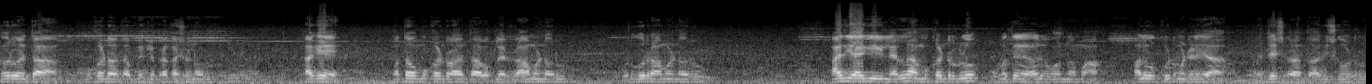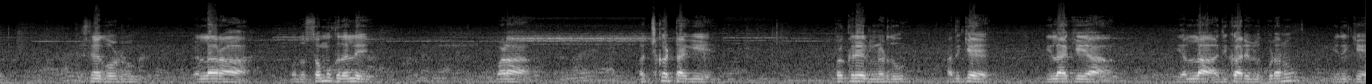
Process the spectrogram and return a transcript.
ಗೌರವಂತ ಮುಖಂಡರಾದ ಬಿಗ್ಲಿ ಪ್ರಕಾಶಣ್ಣವರು, ಹಾಗೆ ಮತ್ತೊಬ್ಬ ಮುಖಂಡರಾದಂಥ ಒಕ್ಲೇರಿ ರಾಮಣ್ಣವರು ಹುಡುಗೂರು ರಾಮಣ್ಣವರು ಆದಿಯಾಗಿ ಇಲ್ಲೆಲ್ಲ ಮುಖಂಡರುಗಳು ಮತ್ತು ಅವರು ನಮ್ಮ ಹಲವು ಕೂಟ ಮಂಡಳಿಯ ನಿರ್ದೇಶಕರಾದಂಥ ಹರೀಶ್ ಗೌಡರು ಕೃಷ್ಣೇಗೌಡರು, ಎಲ್ಲರ ಒಂದು ಸಮ್ಮುಖದಲ್ಲಿ ಭಾಳ ಅಚ್ಚುಕಟ್ಟಾಗಿ ಪ್ರಕ್ರಿಯೆಗಳು ನಡೆದು ಅದಕ್ಕೆ ಇಲಾಖೆಯ ಎಲ್ಲ ಅಧಿಕಾರಿಗಳು ಕೂಡ ಇದಕ್ಕೆ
